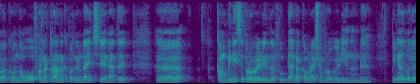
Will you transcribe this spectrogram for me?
അവർക്ക് വന്ന ഓഫർ ലെറ്റർ ആണെന്നൊക്കെ പറഞ്ഞുകൊണ്ട് അയച്ചതിനകത്ത് കമ്പനീസ് പ്രൊവൈഡ് ചെയ്യുന്ന ഫുഡ് ആൻഡ് അക്കോമഡേഷൻ പ്രൊവൈഡ് ചെയ്യുന്നുണ്ട്. പിന്നെ അതുപോലെ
